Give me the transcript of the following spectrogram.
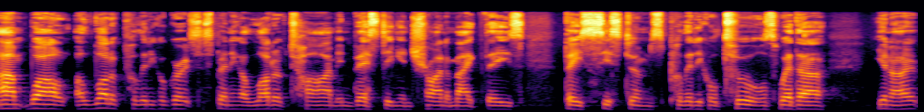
um, while a lot of political groups are spending a lot of time investing in trying to make these these systems political tools, whether you know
